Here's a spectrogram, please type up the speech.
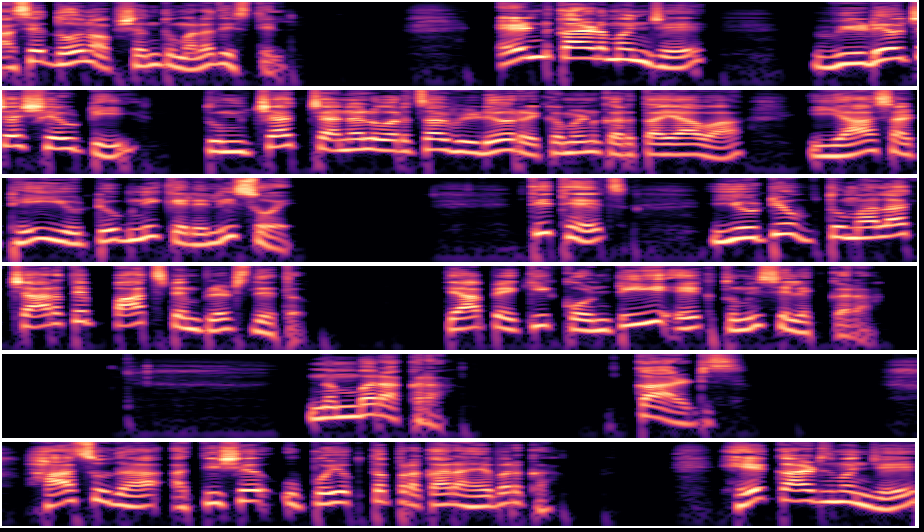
असे दोन ऑप्शन तुम्हाला दिसतील. एंड कार्ड म्हणजे व्हिडिओच्या शेवटी तुमच्या चॅनलवरचा व्हिडिओ रेकमेंड करता यावा यासाठी यूट्यूबनी केलेली सोय. तिथेच यूट्यूब तुम्हाला चार ते पाच टेम्पलेट्स देतं. त्यापैकी कोणतीही एक तुम्ही सिलेक्ट करा. नंबर अकरा. कार्ड्स हा सुद्धा अतिशय उपयुक्त प्रकार आहे बरं का. हे कार्ड्स म्हणजे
